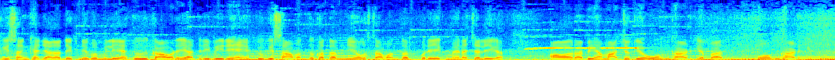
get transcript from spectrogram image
की संख्या ज़्यादा देखने को मिलेगा क्योंकि कावड़ यात्री भी रहे हैं, क्योंकि सावन तो ख़त्म नहीं होगा, सावन तो पूरे एक महीना चलेगा। और अभी हम आ चुके हैं ओम घाट के पास ओम घाट के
